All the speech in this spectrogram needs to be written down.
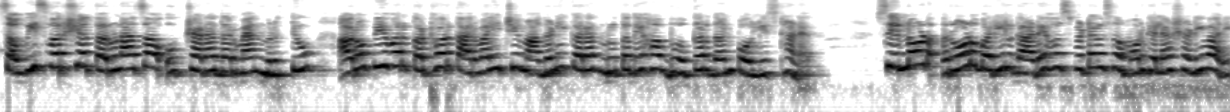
सव्वीस वर्षीय तरुणाचा उपचारादरम्यान मृत्यू आरोपीवर कठोर कारवाईची मागणी करत मृतदेह भोकरदन पोलीस ठाण्यात. सिल्लोड रोडवरील गाडे हॉस्पिटल समोर गेल्या शनिवारी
